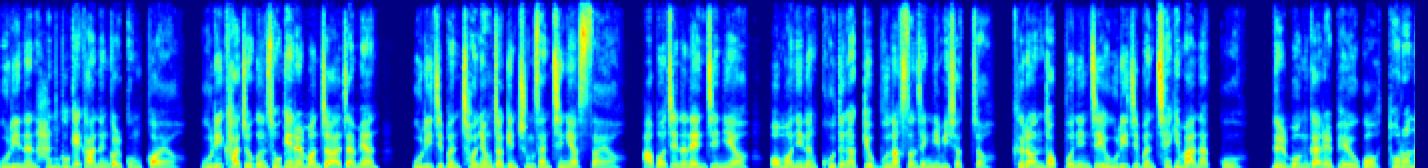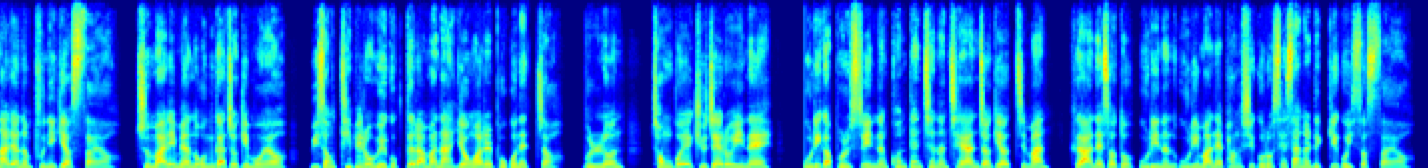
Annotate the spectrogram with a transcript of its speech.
우리는 한국에 가는 걸 꿈꿔요. 우리 가족은 소개를 먼저 하자면 우리 집은 전형적인 중산층이었어요. 아버지는 엔지니어, 어머니는 고등학교 문학 선생님이셨죠. 그런 덕분인지 우리 집은 책이 많았고 늘 뭔가를 배우고 토론하려는 분위기였어요. 주말이면 온 가족이 모여 위성 TV로 외국 드라마나 영화를 보곤 했죠. 물론 정부의 규제로 인해 우리가 볼 수 있는 콘텐츠는 제한적이었지만 그 안에서도 우리는 우리만의 방식으로 세상을 느끼고 있었어요.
